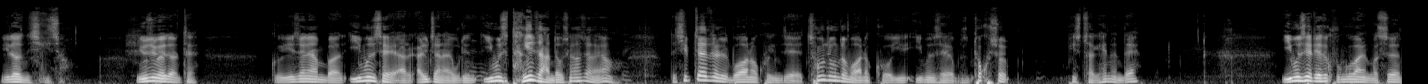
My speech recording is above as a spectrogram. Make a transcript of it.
이런 식이죠. 요즘 애들한테 그 예전에 한번 이문세 알, 알잖아요. 우리는 네네. 이문세 당연히 잘 안다고 생각하잖아요. 네. 근데 10대들 모아놓고 이제 청중도 모아놓고 이, 이문세가 무슨 토크쇼 비슷하게 했는데 이문세에 대해서 궁금한 것은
